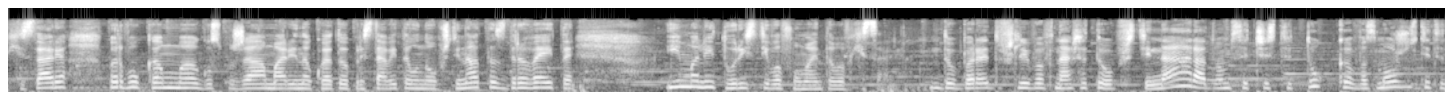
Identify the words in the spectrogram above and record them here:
Хисаря. Първо към госпожа Марина, която е представител на общината. Здравейте! Има ли туристи в момента в Хисаря? Добре дошли в нашата община. Радвам се, че сте тук. Възможностите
